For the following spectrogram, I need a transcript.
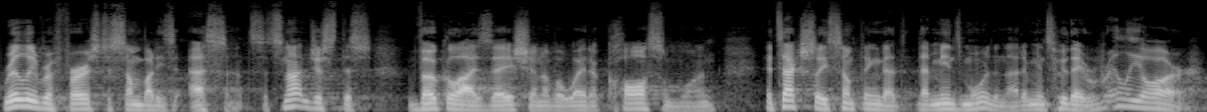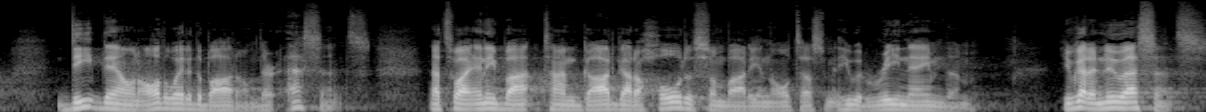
really refers to somebody's essence. It's not just this vocalization of a way to call someone, it's actually something that, that means more than that. It means who they really are, deep down, all the way to the bottom, their essence. That's why any time God got a hold of somebody in the Old Testament, he would rename them. You've got a new essence,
